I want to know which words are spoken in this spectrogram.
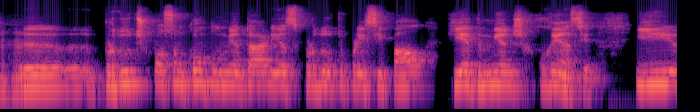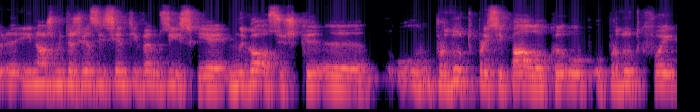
Uhum. Uh, produtos que possam complementar esse produto principal que é de menos recorrência. E, e nós muitas vezes incentivamos isso, que é negócios que uh, o produto principal ou que, o, o, produto que foi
